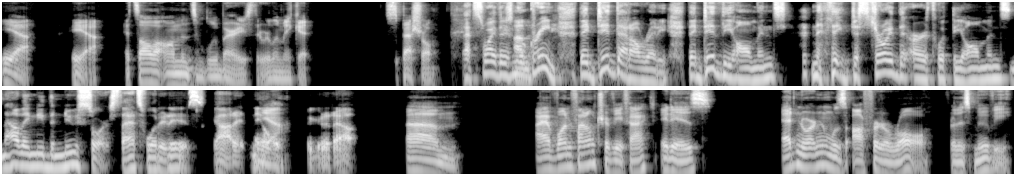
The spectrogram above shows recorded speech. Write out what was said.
Yeah. Yeah. It's all the almonds and blueberries that really make it special. That's why there's no Um, green. They did that already. They did the almonds. They destroyed the earth with the almonds. Now they need the new source. That's what it is. Got it. Nailed Yeah. it. Figured it out. Um, I have one final trivia fact. It is Ed Norton was offered a role for this movie,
